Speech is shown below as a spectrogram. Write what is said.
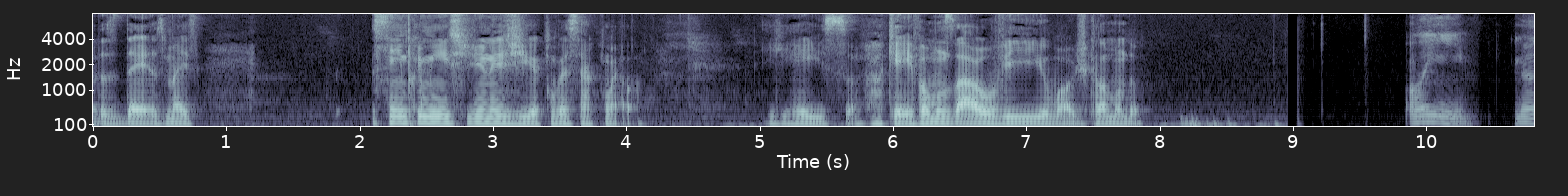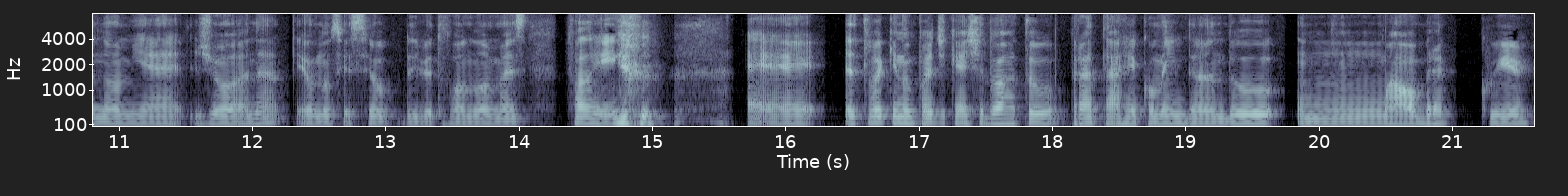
das ideias, mas sempre me enche de energia conversar com ela. E é isso. Ok, vamos lá ouvir o áudio que ela mandou. Oi, meu nome é Joana. Eu não sei se eu devia estar falando o nome, mas falei. é, eu tô aqui no podcast do Arthur para estar tá recomendando uma obra queer.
